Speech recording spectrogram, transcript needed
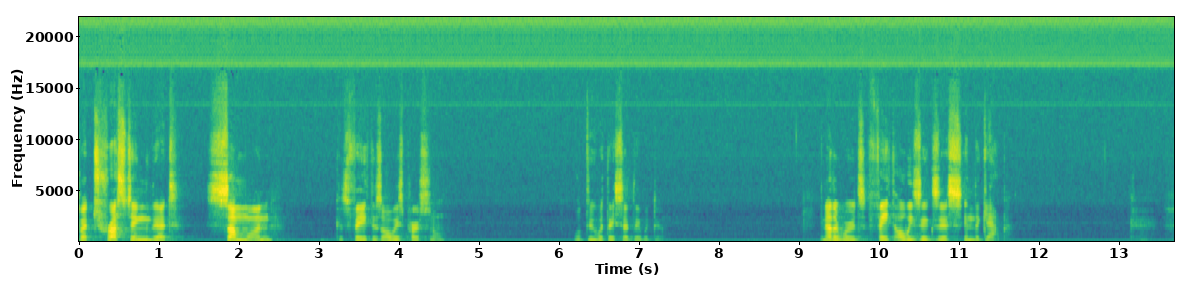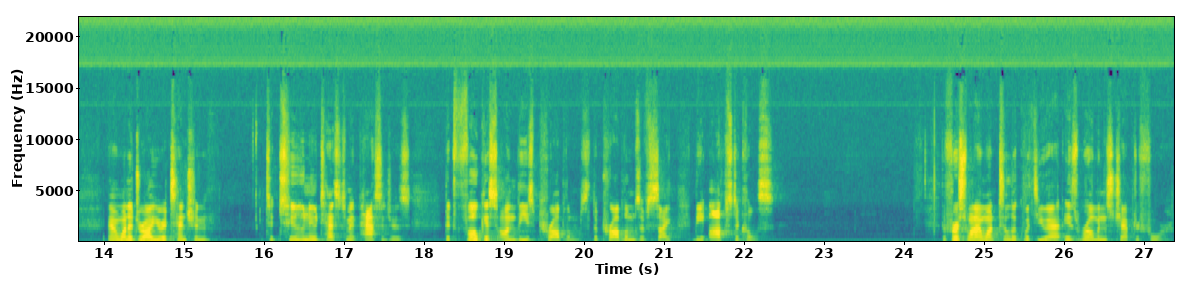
but trusting that someone, because faith is always personal, will do what they said they would do. In other words, faith always exists in the gap. Okay. Now, I want to draw your attention to two New Testament passages that focus on these problems the problems of sight, the obstacles. The first one I want to look with you at is Romans chapter 4.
